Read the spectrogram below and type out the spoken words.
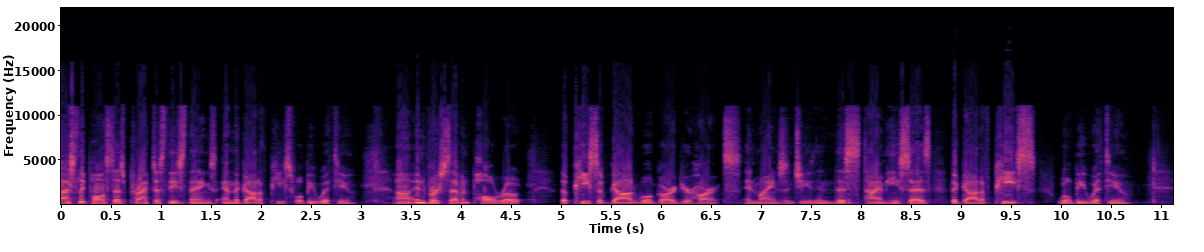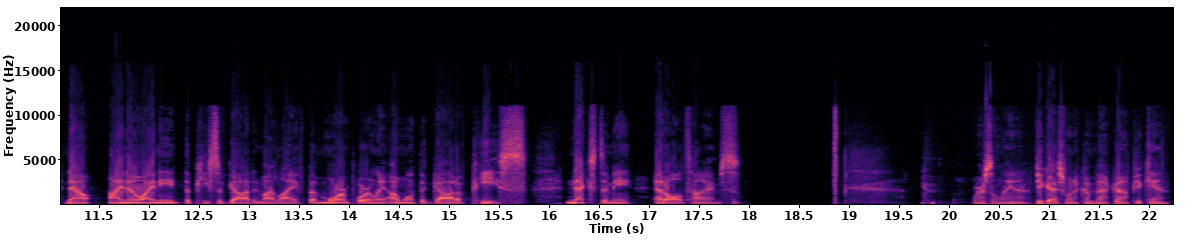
Lastly, Paul says, practice these things and the God of peace will be with you. Uh, in verse 7, Paul wrote, the peace of God will guard your hearts and minds in Jesus. And this time he says, the God of peace will be with you. Now, I know I need the peace of God in my life, but more importantly, I want the God of peace next to me at all times. Where's Elena? If you guys want to come back up, you can.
